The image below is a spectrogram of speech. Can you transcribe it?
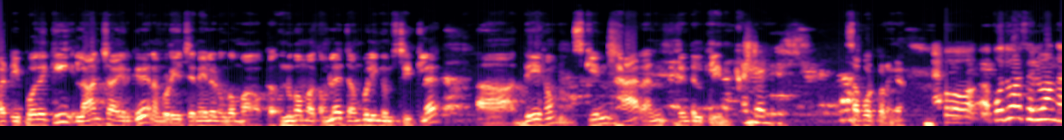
பட் இப்போதைக்கு லான்ச் ஆயிருக்கு. நம்மளுடைய சென்னையில் நுங்கம்பாக்கம் நுங்கம்பாக்கம்ல ஜம்புலிங்கம் ஸ்ட்ரீட்ல Dhegam skin hair and dental clinic support பண்ணுங்க. இப்போ பொதுவா சொல்லுவாங்க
